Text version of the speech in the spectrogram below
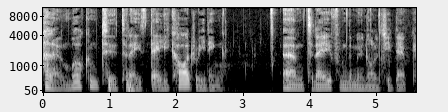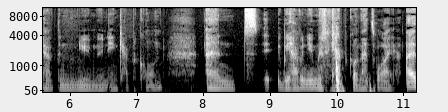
Hello and welcome to today's daily card reading. Um, today, from the Moonology deck, we have the new moon in Capricorn, and it, we have a new moon in Capricorn. That's why. A uh,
